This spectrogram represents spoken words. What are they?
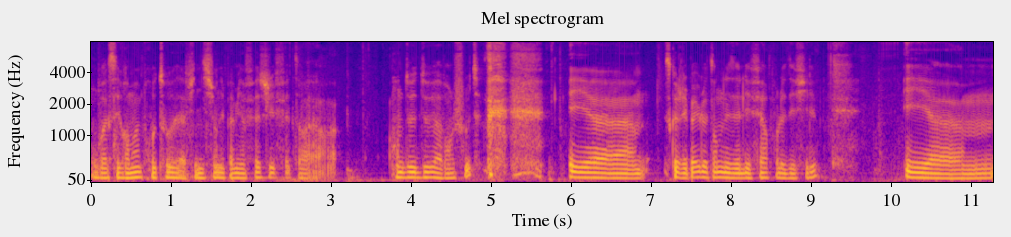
on voit que c'est vraiment un proto, la finition n'est pas bien faite. Je l'ai faite en 2-2 avant le shoot. Et parce que j'ai pas eu le temps de les, les faire pour le défilé. Et, euh,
